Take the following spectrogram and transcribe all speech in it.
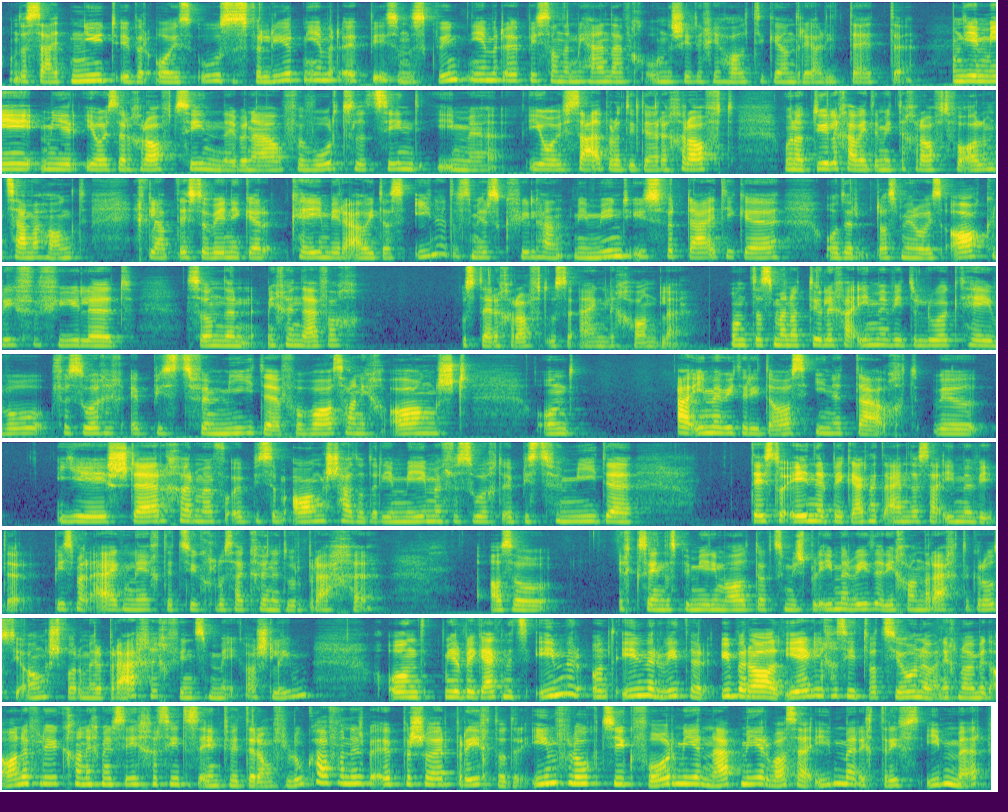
Und das sagt nichts über uns aus, es verliert niemand etwas und es gewinnt niemand etwas, sondern wir haben einfach unterschiedliche Haltungen und Realitäten. Und je mehr wir in unserer Kraft sind, eben auch verwurzelt sind in, in uns selber oder in dieser Kraft, die natürlich auch wieder mit der Kraft von allem zusammenhängt, ich glaube, desto weniger gehen wir auch in das rein, dass wir das Gefühl haben, wir müssen uns verteidigen oder dass wir uns angegriffen fühlen, sondern wir können einfach aus dieser Kraft heraus eigentlich handeln. Und dass man natürlich auch immer wieder schaut, hey, wo versuche ich etwas zu vermeiden, von was habe ich Angst und auch immer wieder in das hineintaucht. Weil je stärker man von etwas Angst hat oder je mehr man versucht, etwas zu vermeiden, desto eher begegnet einem das auch immer wieder, bis man eigentlich den Zyklus hat können durchbrechen Also ich sehe das bei mir im Alltag zum Beispiel immer wieder. Ich habe eine recht große Angst vor dem Erbrechen. Ich finde es mega schlimm. Und mir begegnet es immer und immer wieder, überall, in jeglichen Situationen. Wenn ich neu mit anfliege, kann ich mir sicher sein, dass entweder am Flughafen jemand schon erbricht oder im Flugzeug, vor mir, neben mir, was auch immer. Ich treffe es immer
